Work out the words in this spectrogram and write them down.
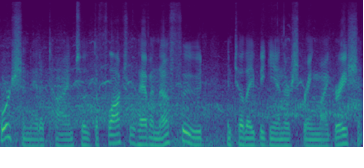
portion at a time so that the flocks will have enough food until they begin their spring migration.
